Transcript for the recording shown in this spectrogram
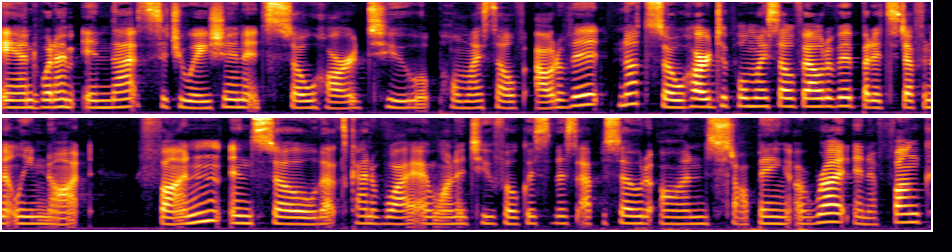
And when I'm in that situation, it's so hard to pull myself out of it. Not so hard to pull myself out of it, but it's definitely not fun. And so that's kind of why I wanted to focus this episode on stopping a rut and a funk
